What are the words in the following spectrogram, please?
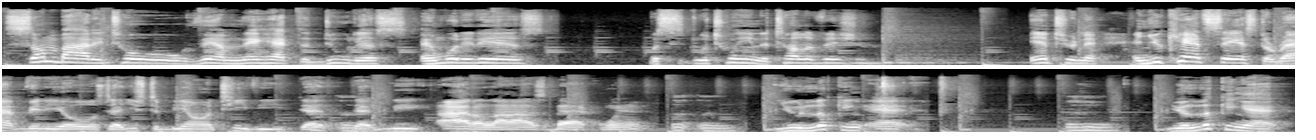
somebody told them they had to do this, and what it is, between the television, internet, and you can't say it's the rap videos that used to be on TV that that we idolized back when. Mm-mm. You looking at Mhm. You're looking at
